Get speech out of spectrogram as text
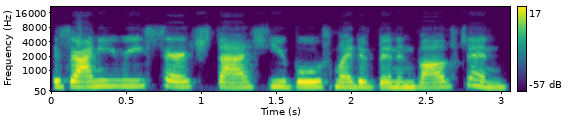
is there any research that you both might have been involved in?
